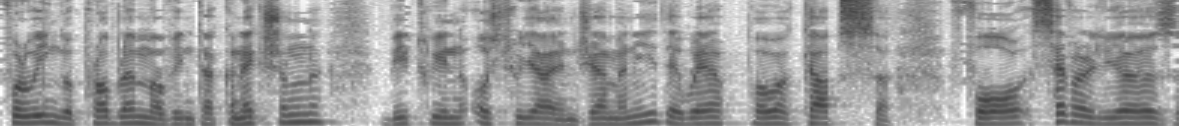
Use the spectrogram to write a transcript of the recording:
following a problem of interconnection between Austria and Germany. There were power cuts for several years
